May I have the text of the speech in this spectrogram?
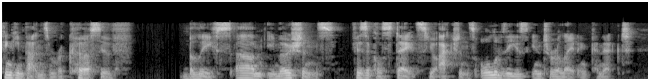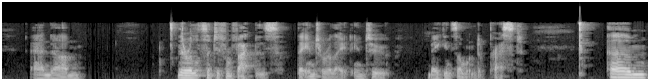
thinking patterns, and recursive beliefs, um, emotions, physical states, your actions. All of these interrelate and connect, and um, there are lots of different factors that interrelate into making someone depressed. Um,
